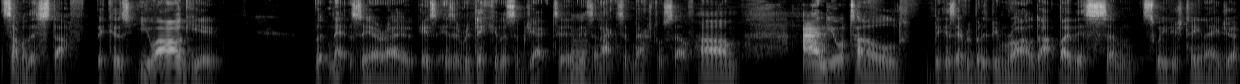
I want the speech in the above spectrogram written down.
some of this stuff because you argue that net zero is, is a ridiculous objective. It's an act of national self harm, and you're told because everybody's been riled up by this um, Swedish teenager.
